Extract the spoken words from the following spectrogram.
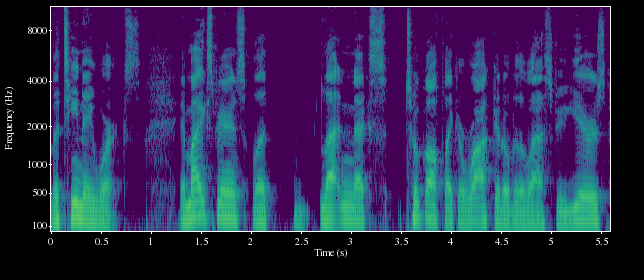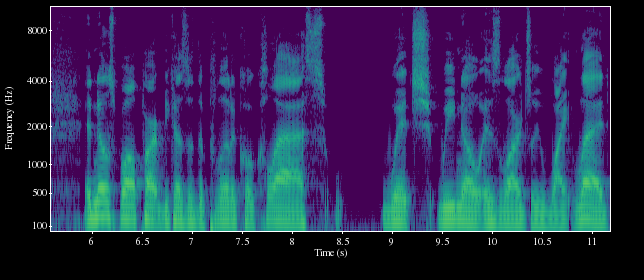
Latine works. In my experience, Lat- Latinx took off like a rocket over the last few years, in no small part because of the political class, which we know is largely white led,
